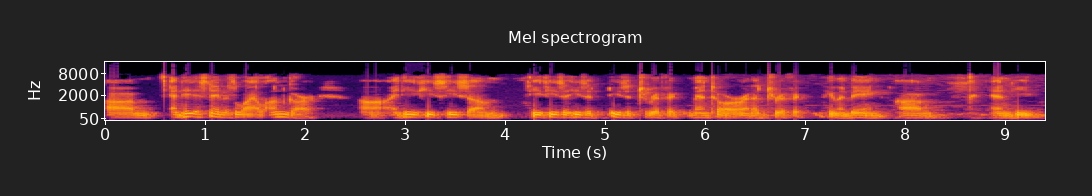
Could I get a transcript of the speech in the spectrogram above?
Um, and his name is Lyle Ungar. Uh, and he, he's he's um he, he's a he's a he's a terrific mentor and a terrific human being. Um, and he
